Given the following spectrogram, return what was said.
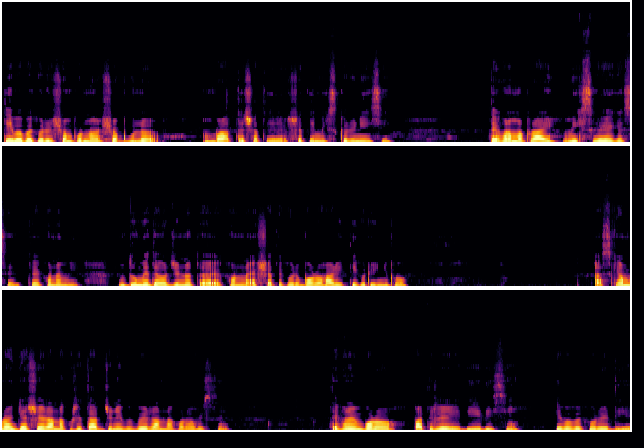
তো এইভাবে করে সম্পূর্ণ সবগুলো ভাতের সাথে একসাথে মিক্স করে নিয়েছি। তো এখন আমার প্রায় মিক্স হয়ে গেছে। তো এখন আমি দমে দেওয়ার জন্য তা এখন একসাথে করে বড় হাঁড়িতে করে নিব। আজকে আমরা গ্যাসে রান্না করছি, তার জন্য এভাবে রান্না করা হয়েছে। তো এখানে আমি বড় পাতিলে দিয়ে দিছি এভাবে করে দিয়ে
